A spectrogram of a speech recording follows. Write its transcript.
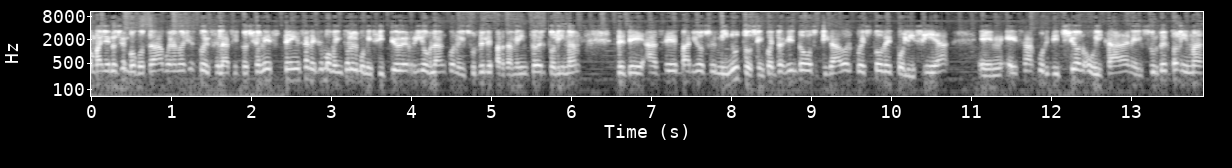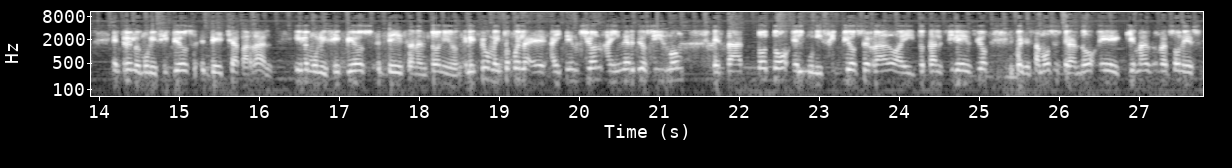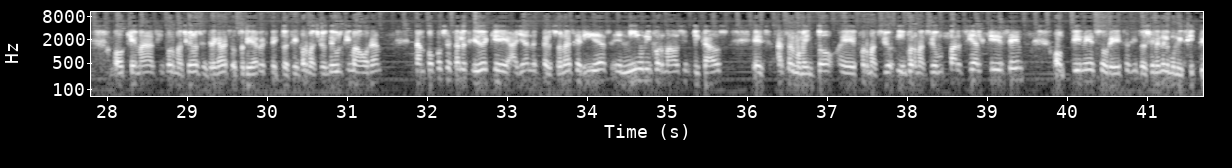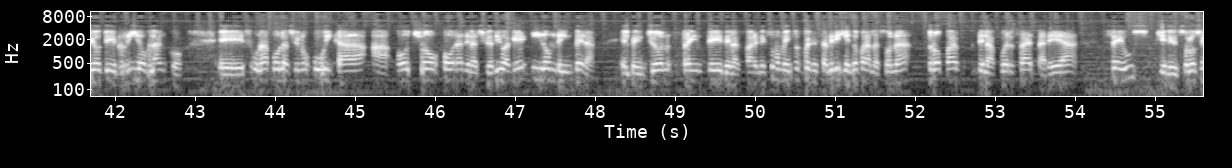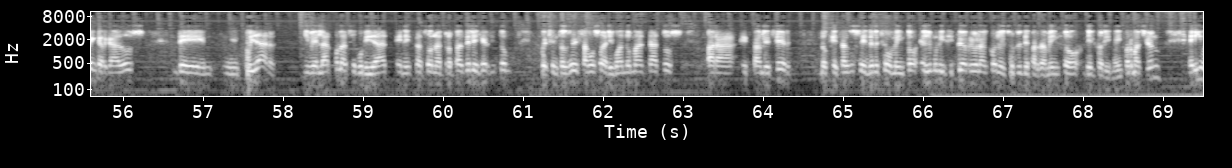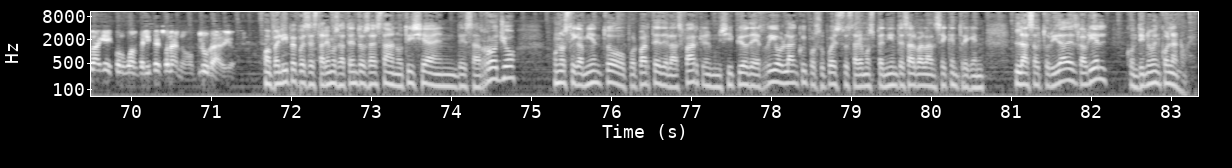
Compañeros en Bogotá, buenas noches. Pues la situación es tensa en ese momento en el municipio de Río Blanco, en el sur del departamento del Tolima. Desde hace varios minutos se encuentra siendo hostigado el puesto de policía en esa jurisdicción ubicada en el sur del Tolima, entre los municipios de Chaparral y los municipios de San Antonio. En este momento pues eh, hay tensión, hay nerviosismo, está todo el municipio cerrado, hay total silencio pues estamos esperando eh, qué más razones o qué más información nos entregan las autoridades respecto a esta información de última hora. Tampoco se ha establecido de que hayan personas heridas eh, ni uniformados implicados. Es hasta el momento eh, formación, información parcial que se obtiene sobre esta situación en el municipio de Río Blanco. Eh, es una población ubicada a ocho horas de la ciudad de Ibagué y donde impera el 21 frente de las FARC. En estos momentos pues se están dirigiendo para la zona tropas de la Fuerza de Tarea Zeus, quienes son los encargados de cuidar y velar por la seguridad en esta zona. Tropas del ejército, pues entonces estamos averiguando más datos para establecer lo que está sucediendo en este momento en el municipio de Río Blanco, en el sur del departamento del Tolima. Información en Ibagué con Juan Felipe Solano, Blue Radio. Juan Felipe, pues estaremos atentos a esta noticia en desarrollo. Un hostigamiento por parte de las FARC en el municipio de Río Blanco y por supuesto estaremos pendientes al balance que entreguen las autoridades. Gabriel, continúen con la nube.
